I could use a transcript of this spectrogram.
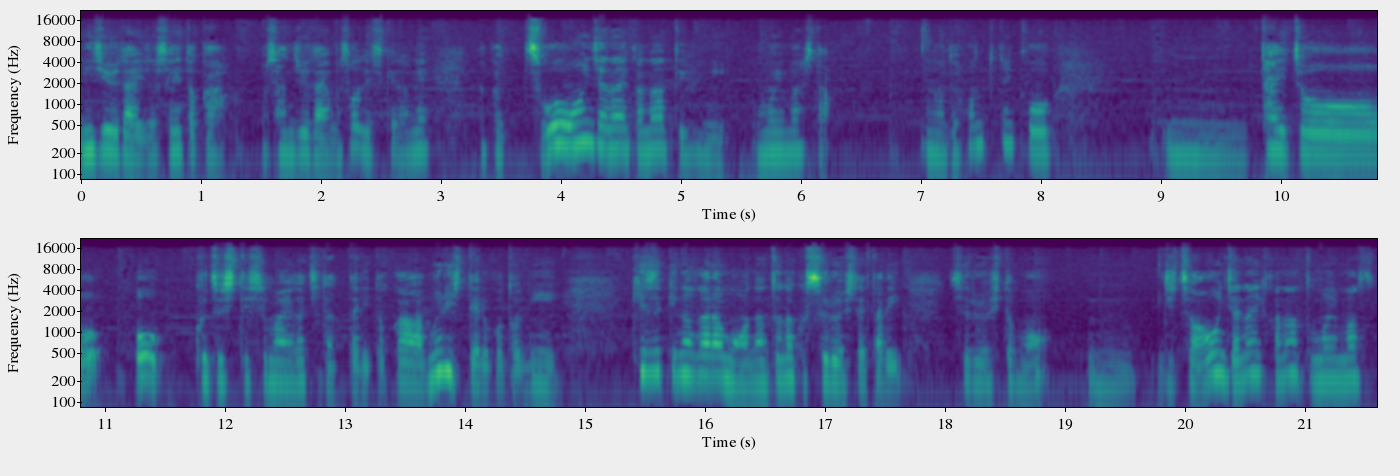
20代女性とか30代もそうですけどねなんかすごい多いんじゃないかなっていうふうに思いました。なので本当にこううん体調を崩してしまいがちだったりとか無理してることに気づきながらもなんとなくスルーしてたりする人もうん実は多いんじゃないかなと思います。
